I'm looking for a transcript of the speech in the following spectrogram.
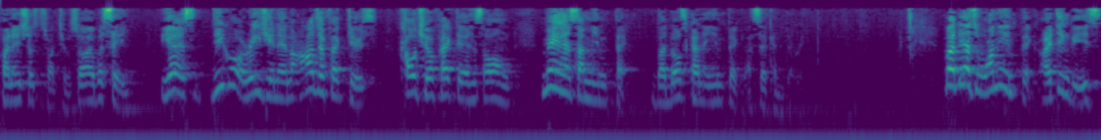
financial structure. So I would say, yes, legal origin and other factors, cultural factor and so on, may have some impact, but those kind of impact are secondary. But there's one impact I think is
